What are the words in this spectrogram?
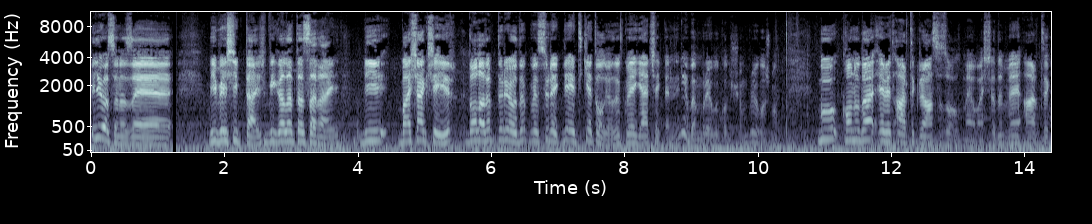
Biliyorsunuz eee, bir Beşiktaş, bir Galatasaray, bir Başakşehir dolanıp duruyorduk ve sürekli etiket oluyorduk ve gerçekten nereye ben buraya konuşuyorum? Buraya konuşmam. Bu konuda evet artık rahatsız olmaya başladım ve artık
